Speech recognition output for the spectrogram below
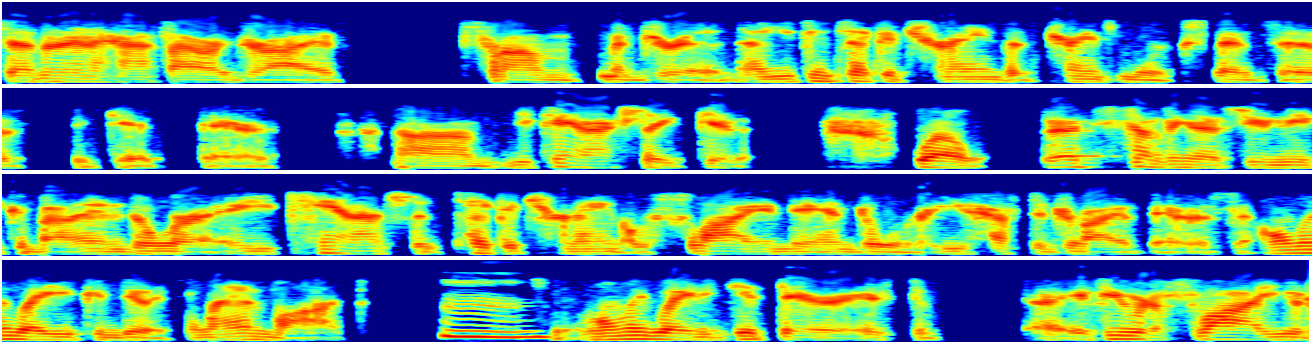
seven and a half hour drive from Madrid. Now you can take a train, but the train's more expensive to get there. Um, you can't actually get well. That's something that's unique about Andorra. You can't actually take a train or fly into Andorra. You have to drive there. It's the only way you can do it. It's landlocked. Mm. The only way to get there is to, uh, if you were to fly, you would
